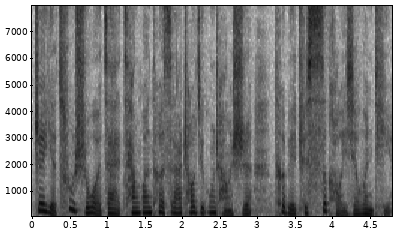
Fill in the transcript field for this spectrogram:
这也促使我在参观特斯拉超级工厂时特别去思考一些问题。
